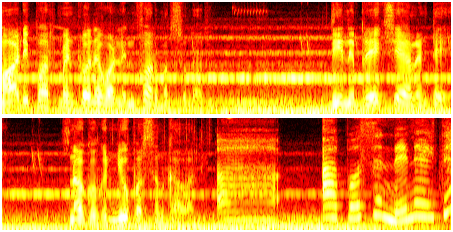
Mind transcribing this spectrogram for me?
మా డిపార్ట్మెంట్లోనే వాళ్ళు ఇన్ఫార్మర్స్ ఉన్నారు. దీన్ని బ్రేక్ చేయాలంటే నాకు ఒక న్యూ పర్సన్ కావాలి. ఆ పర్సన్ నేనే అయితే?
